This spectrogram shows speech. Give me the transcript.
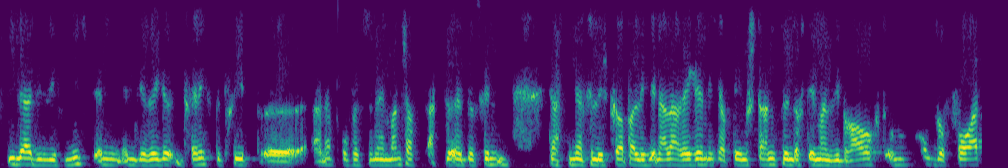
Spieler, die sich nicht in, im geregelten Trainingsbetrieb äh, einer professionellen Mannschaft aktuell befinden, dass die natürlich körperlich in aller Regel nicht auf dem Stand sind, auf dem man sie braucht, um, um sofort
